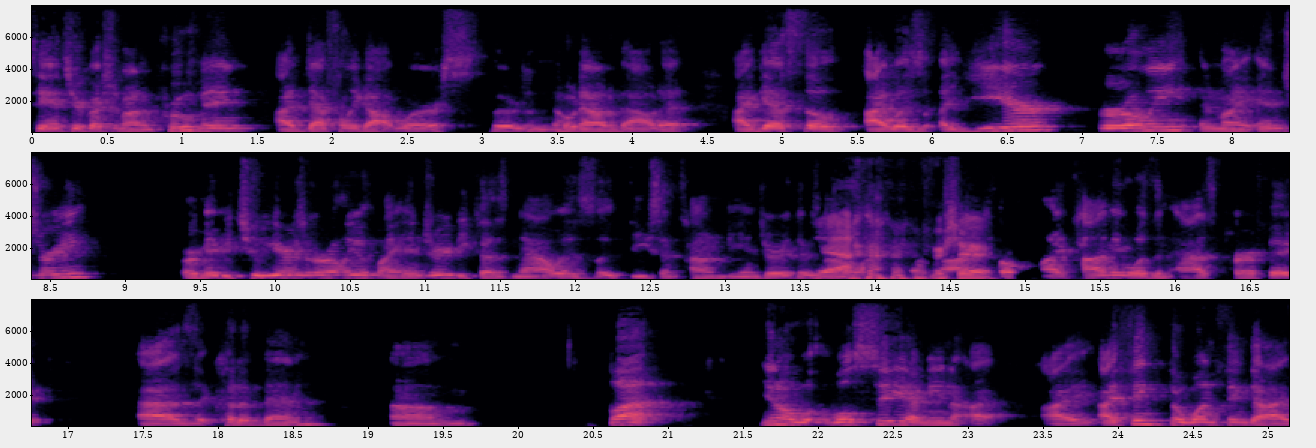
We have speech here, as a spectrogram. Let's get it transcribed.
to answer your question about improving, I definitely got worse. There's no doubt about it. I guess though I was a year early in my injury, or maybe two years early with my injury because now is a decent time to be injured. There's yeah, for sure. So my timing wasn't as perfect as it could have been. Um, but you know, we'll see. I mean, I, I, I think the one thing that I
